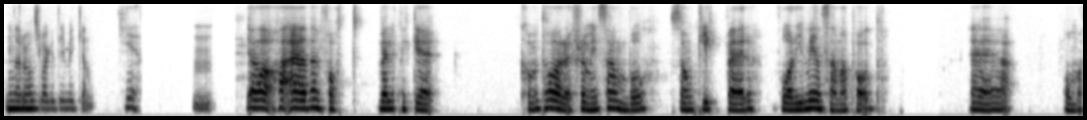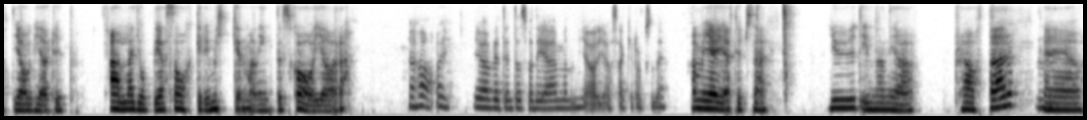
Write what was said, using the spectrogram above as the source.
När du Mm. har slagit i micken. Yes. Mm. Jag har även fått väldigt mycket kommentarer från min sambo som klipper vår gemensamma podd. Eh, om att jag gör typ alla jobbiga saker i micken man inte ska göra. Jaha, oj. Jag vet inte ens vad det är men jag gör säkert också det. Ja, men jag gör typ sådär ljud innan jag pratar. Mm. Eh,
